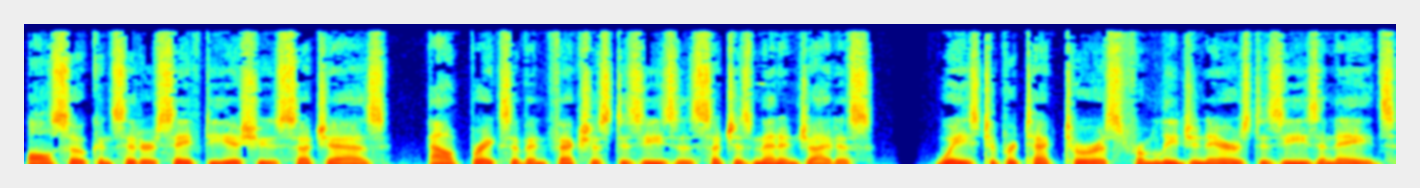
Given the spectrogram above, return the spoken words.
Also consider safety issues such as outbreaks of infectious diseases such as meningitis, ways to protect tourists from Legionnaire's disease and AIDS,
